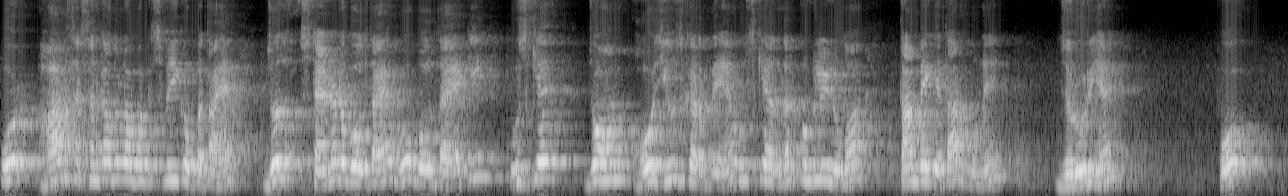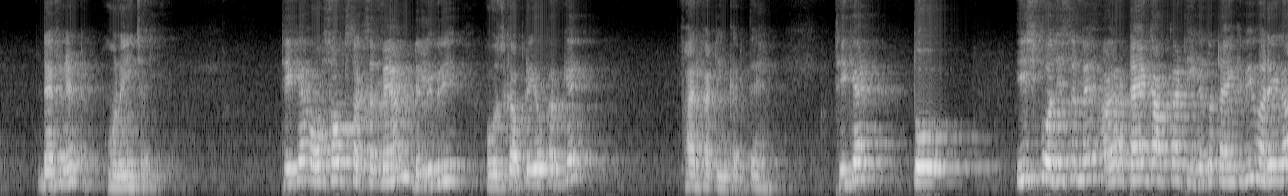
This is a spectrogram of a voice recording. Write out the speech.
और हार्ड सेक्शन का तो लगभग सभी को पता है। जो स्टैंडर्ड बोलता है वो बोलता है कि उसके जो हम होज यूज़ करते हैं उसके अंदर कुंडली नुमा तांबे के तार होने ज़रूरी हैं। वो डेफिनेट होने ही चाहिए। ठीक है, और सॉफ्ट सेक्शन में हम डिलीवरी होज का प्रयोग करके फायर फाइटिंग करते हैं। ठीक है तो इस पोजीशन में अगर टैंक आपका ठीक है तो टैंक भी भरेगा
